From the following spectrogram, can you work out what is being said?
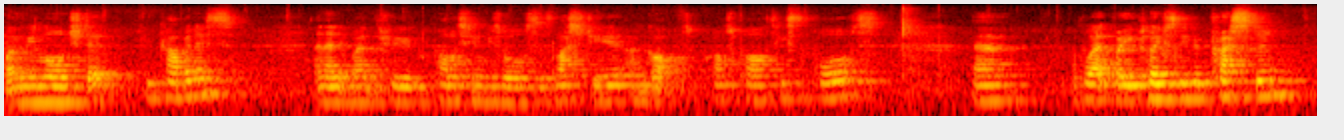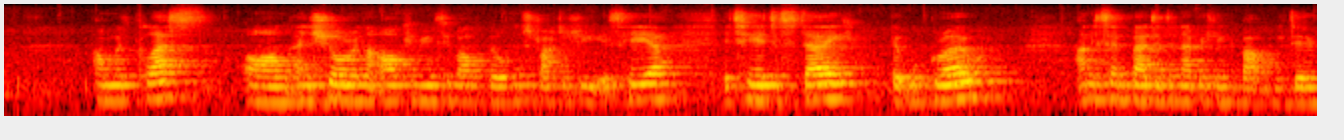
when we launched it through Cabinet, and then it went through policy and resources last year and got cross-party support. Um, I've worked very closely with Preston and with CLES on ensuring that our community wealth building strategy is here. It's here to stay, it will grow, and it's embedded in everything that we do.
